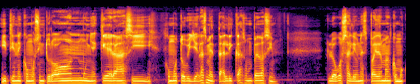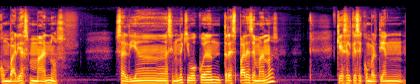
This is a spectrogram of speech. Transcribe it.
y tiene como cinturón, muñequeras y como tobilleras metálicas, un pedo así. Luego salía un Spider-Man como con varias manos. Salía, si no me equivoco, eran tres pares de manos. Que es el que se convertía en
